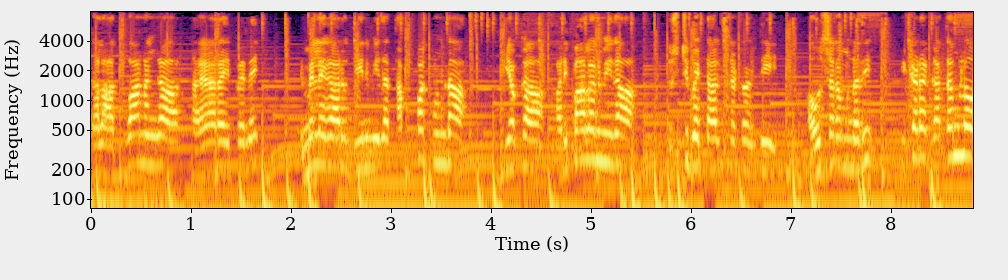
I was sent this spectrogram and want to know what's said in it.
చాలా అధ్వానంగా తయారైపోయినాయి. ఎమ్మెల్యే గారు దీని మీద తప్పకుండా ఈ యొక్క పరిపాలన మీద దృష్టి పెట్టాల్సినటువంటి అవసరం ఉన్నది. ఇక్కడ గతంలో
